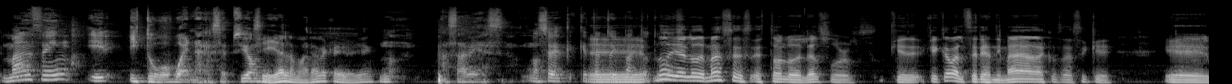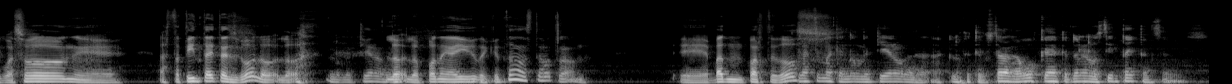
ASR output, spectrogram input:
Manson y, y tuvo buena recepción. Sí, a la Mara le cayó bien. No, a saber, no sé qué, qué tanto eh, impacto tuvo. no, ya lo demás es, es todo lo del Elseworlds. Que, que cabal series animadas, cosas así que. eh, el Guasón, eh, hasta Teen Titans Go lo, lo, Lo metieron. lo, lo ponen ahí de que no, esta es otra onda. Eh, Batman parte 2. Lástima que no metieron a, a los que te gustaban a vos, que, que no eran los Teen Titans. en los-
